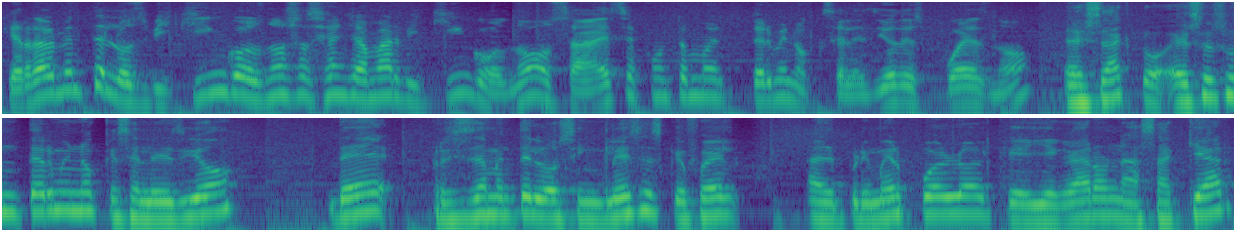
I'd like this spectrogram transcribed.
que realmente los vikingos no se hacían llamar vikingos, ¿no? O sea, ese fue un término que se les dio después, ¿no? Exacto, eso es un término que se les dio de precisamente los ingleses, que fue el, primer pueblo al que llegaron a saquear.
